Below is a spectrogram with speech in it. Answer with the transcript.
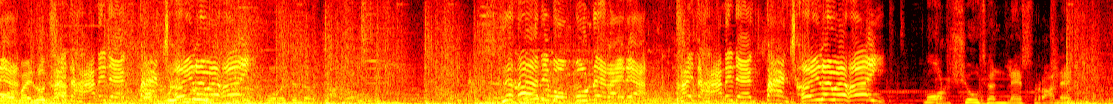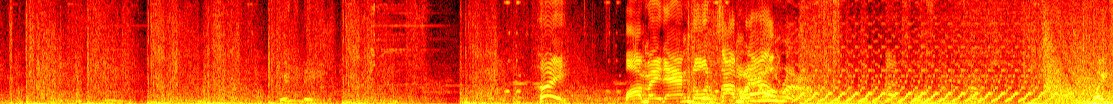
เนี่ยโอ้ไม่รู้จัก ใครทหารไอ้แดงแตกเฉยเลยเว้ยเฮ้ย Bullet in their gut. นี่โบกปูนได้อะไรเนี่ย ใครทหารไอ้แดงแตกเฉยเลยเว้ยเฮ้ย More shooting, less running. Quickly. เฮ้ยบอมไม่แดงโดนซ้ำแล้ว Final round. Wait.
